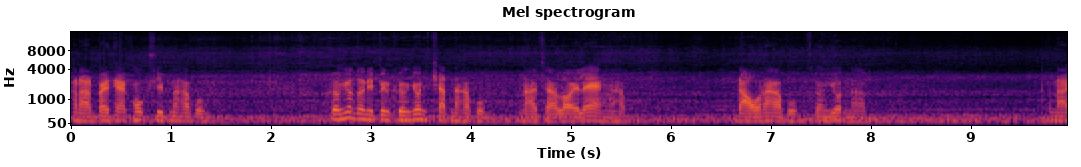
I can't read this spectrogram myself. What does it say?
ขนาดใบแท็ก60 นะครับผม เครื่องยนต์ตัวนี้เป็นเครื่องยนต์แคทนะครับผมน่าจะลอยแรงนะครับ เดานะครับผมเครื่องยนต์นะครับน่า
